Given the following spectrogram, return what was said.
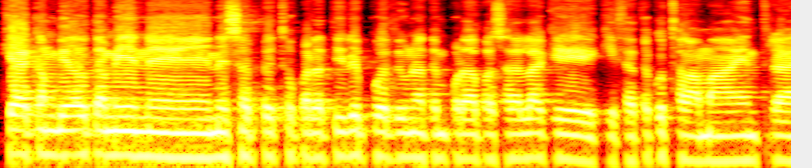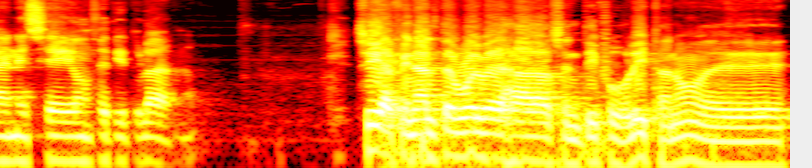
¿Qué ha cambiado también en ese aspecto para ti después de una temporada pasada en la que quizás te costaba más entrar en ese once titular? ¿no? Sí, al final te vuelves a sentir futbolista, ¿no? Eh,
